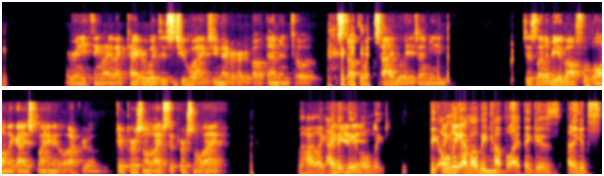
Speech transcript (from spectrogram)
or anything like like Tiger Woods' two wives. You never heard about them until stuff went sideways. I mean, just let it be about football and the guys playing in the locker room. Their personal life's their personal life. The highlight. I think get the it. only the only it. MLB mm-hmm. couple I think is I think it's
